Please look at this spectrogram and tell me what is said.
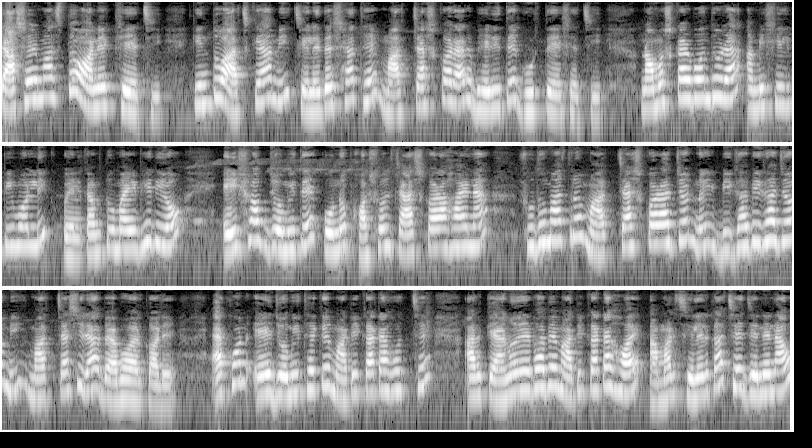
চাষের মাছ তো অনেক খেয়েছি, কিন্তু আজকে আমি ছেলেদের সাথে মাছ চাষ করার ভেরিতে ঘুরতে এসেছি। নমস্কার বন্ধুরা, আমি Shilpi Mallick, welcome to my video. এই সব জমিতে কোনো ফসল চাষ করা হয় না, শুধুমাত্র মাছ চাষ করার জন্যই বিঘা বিঘা জমি মাছ চাষিরা ব্যবহার করে। এখন এ জমি থেকে মাটি কাটা হচ্ছে, আর কেন এভাবে মাটি কাটা হয় আমার ছেলের কাছে জেনে নাও।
